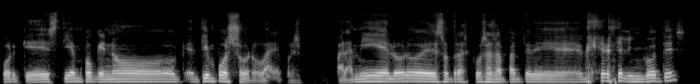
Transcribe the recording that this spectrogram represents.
porque es tiempo que no, el tiempo es oro, ¿vale? Pues para mí el oro es otras cosas aparte de, lingotes,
